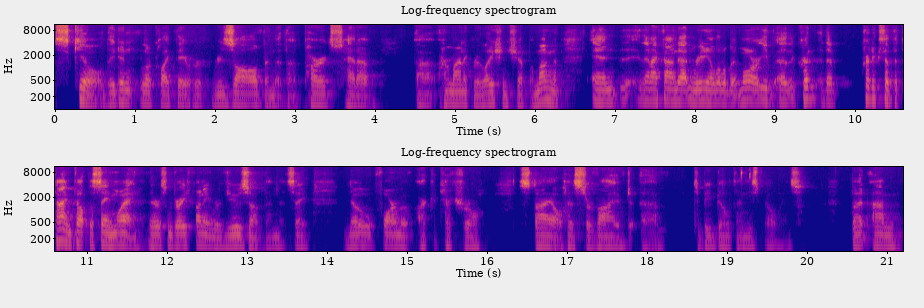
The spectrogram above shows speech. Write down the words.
skilled. They didn't look like they were resolved and that the parts had a harmonic relationship among them. And then I found out in reading a little bit more, uh, the, crit the critics at the time felt the same way. There were some very funny reviews of them that say, no form of architectural style has survived uh, to be built in these buildings. But um,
